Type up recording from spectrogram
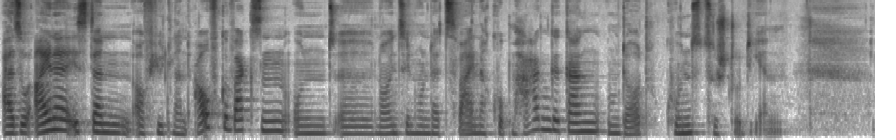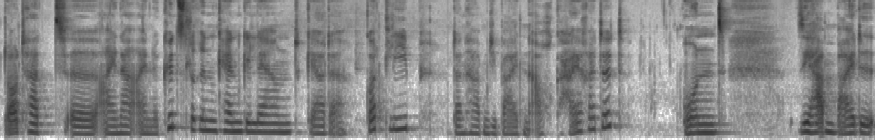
Also einer ist dann auf Jütland aufgewachsen und äh, 1902 nach Kopenhagen gegangen, um dort Kunst zu studieren. Dort hat äh, einer eine Künstlerin kennengelernt, Gerda Gottlieb. Dann haben die beiden auch geheiratet und sie haben beide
